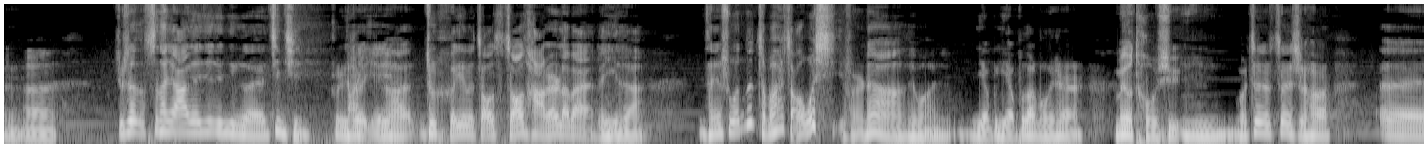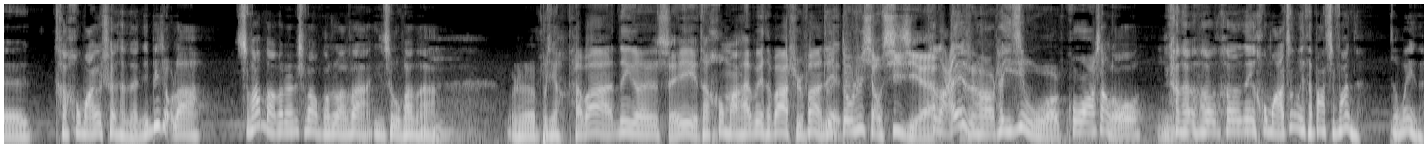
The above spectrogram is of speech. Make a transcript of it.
嗯，就是是他家的那个近亲，所以说大爷爷啊，就合计找找到他这儿了呗，那意思。他就说那怎么还找到我媳妇儿呢？对吧？也不也不知道怎么回事儿。没有头绪，嗯，我这这时候，呃，他后妈又劝他呢，你别走了，吃饭吧，搁这儿吃饭，我刚做完饭，一起吃口饭吧。我说不行，他爸那个谁，他后妈还喂他爸吃饭，这都是小细节他。来的时候，他一进屋，哗哗上楼，你看他他他那个后妈正喂他爸吃饭呢，正喂呢。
